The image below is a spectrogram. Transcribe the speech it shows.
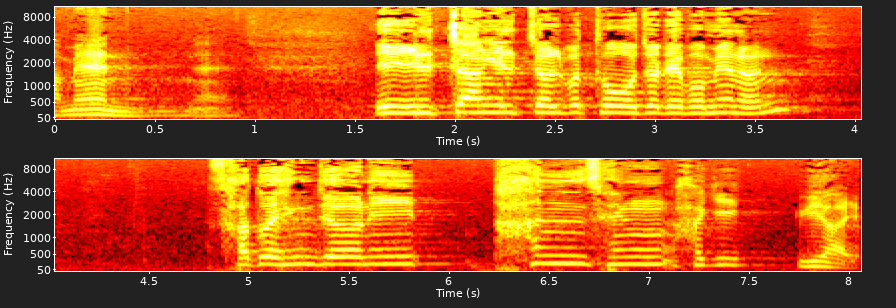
아멘. 네. 이 1장 1절부터 5절에 보면은 사도행전이 탄생하기 위하여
